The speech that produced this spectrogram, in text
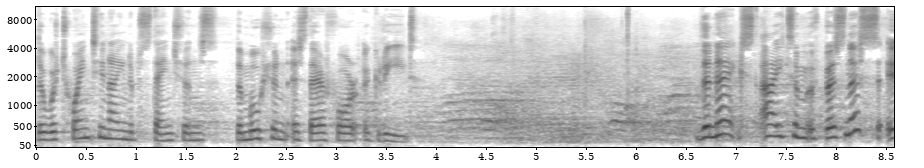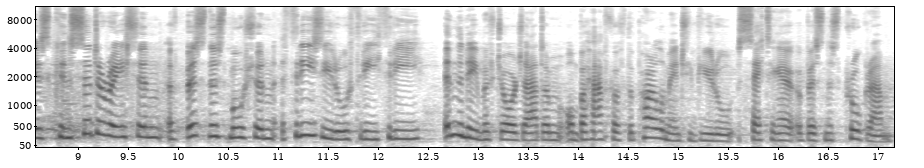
There were 29 abstentions. The motion is therefore agreed. The next item of business is consideration of Business Motion 3033 in the name of George Adam on behalf of the Parliamentary Bureau setting out a business programme.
